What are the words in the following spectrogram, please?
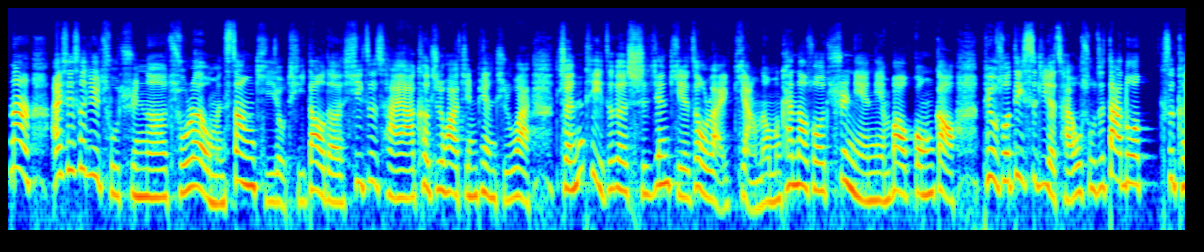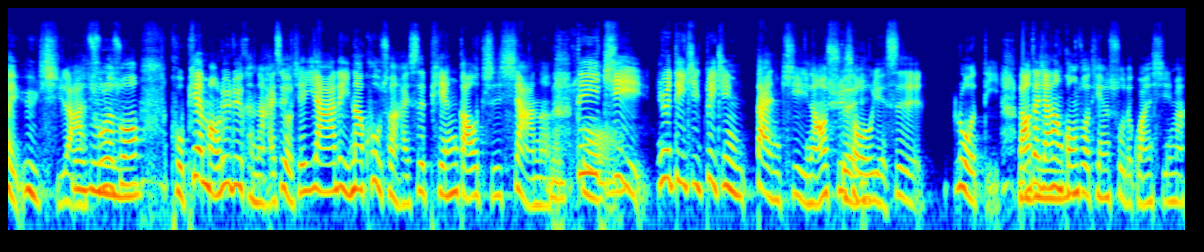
那 IC 设计族群呢，除了我们上集有提到的细制材啊、刻制化晶片之外，整体这个时间节奏来讲呢，我们看到说去年年报公告，譬如说第四季的财务数字，大多是可以预期啦。除了说普遍毛利率可能还是有些压力，那库存还是偏高之下呢，第一季因为第一季毕竟淡季，然后需求也是。落底，然后再加上工作天数的关系嘛，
